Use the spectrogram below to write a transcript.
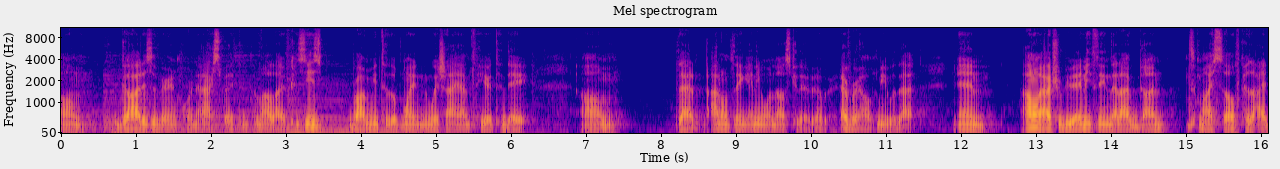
Um, God is a very important aspect into my life because He's brought me to the point in which I am here today. Um, that I don't think anyone else could have ever, ever help me with that. And I don't attribute anything that I've done to myself because I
